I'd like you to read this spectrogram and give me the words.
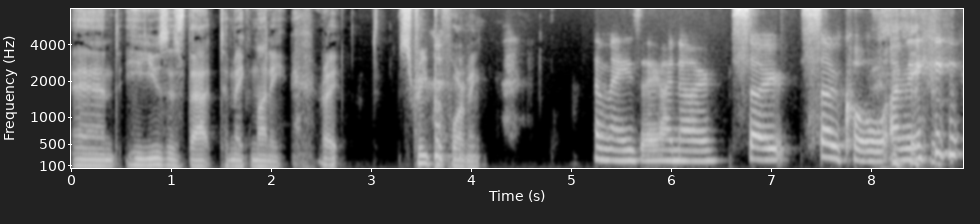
and he uses that to make money, right? Street performing. Amazing, I know. So so cool. I mean,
